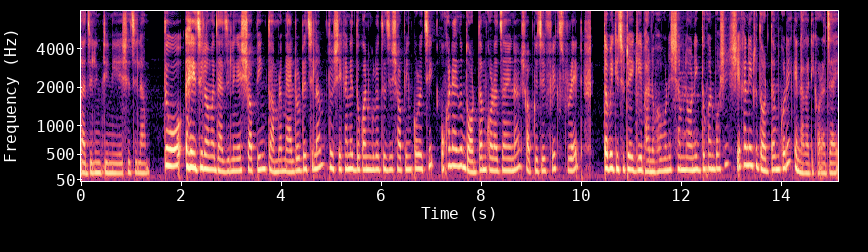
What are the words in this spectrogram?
দার্জিলিং টি নিয়ে এসেছিলাম। তো এই ছিল আমার দার্জিলিংয়ের শপিং, তো আমরা ম্যাল রোডে ছিলাম। তো সেখানে দোকানগুলোতে যে শপিং করেছি, ওখানে একদম দরদাম করা যায় না সব কিছুই ফিক্সড রেট তবে কিছুটা এগিয়ে ভানুভবনের সামনে অনেক দোকান বসে, সেখানে একটু দরদাম করে কেনাকাটি করা যায়।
